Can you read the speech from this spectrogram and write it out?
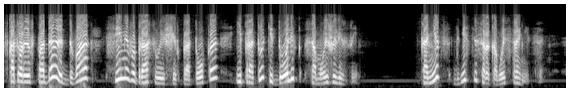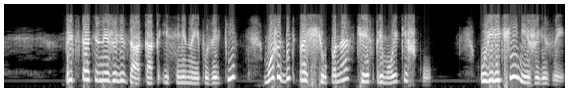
в который впадают два семявыбрасывающих протока и протоки долек самой железы. Конец 240 страницы. Предстательная железа, как и семенные пузырьки, может быть прощупана через прямую кишку. Увеличение железы,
